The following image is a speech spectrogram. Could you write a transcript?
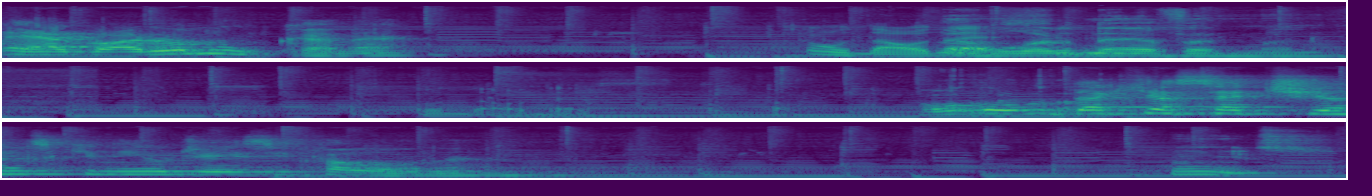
É agora ou nunca, né? Ou dá o Não, 10. or never, mano. Ou dá o 10. total. Ou, ou daqui a sete anos, que nem o Jay-Z falou, né? Hum, Isso.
